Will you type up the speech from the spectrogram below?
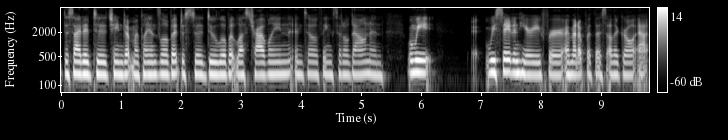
decided to change up my plans a little bit just to do a little bit less traveling until things settled down and when we we stayed in Hiri for I met up with this other girl at,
